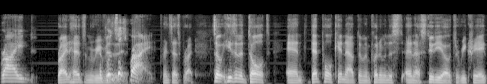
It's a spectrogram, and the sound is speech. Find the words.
Bride. Bride heads and The. Princess Bride. Princess Bride. So he's an adult, and Deadpool kidnapped him and put him in this in a studio to recreate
